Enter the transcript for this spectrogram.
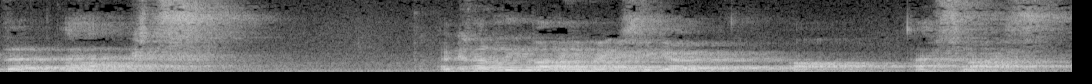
that acts. A cuddly bunny makes you go, oh, that's nice.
